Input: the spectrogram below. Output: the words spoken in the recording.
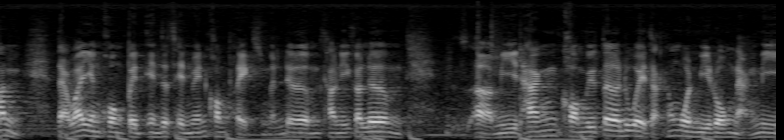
อนแต่ว่ายังคงเป็น Entertainment Complex เหมือนเดิม คราวนี้ก็เริ่ม มีทั้งคอมพิวเตอร์ด้วยจากข้างบนมีโรงหนังมี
